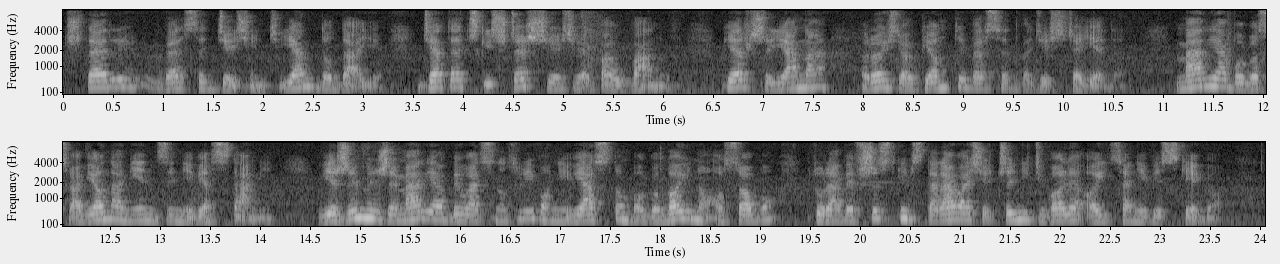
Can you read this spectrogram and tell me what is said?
4, werset 10. Jan dodaje, dziadeczki, szczerzcie się bałwanów. Pierwszy Jana, rozdział 5, werset 21. Maria błogosławiona między niewiastami. Wierzymy, że Maria była cnotliwą niewiastą, bogobojną osobą, która we wszystkim starała się czynić wolę Ojca Niebieskiego.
